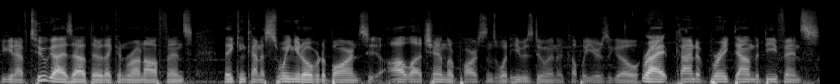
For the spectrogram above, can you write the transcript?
You can have two guys out there that can run offense. They can kind of swing it over to Barnes, a la Chandler Parsons, what he was doing a couple years ago. Right. Kind of break down the defense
